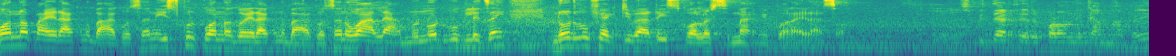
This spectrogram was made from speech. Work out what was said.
पढ्न पाइराख्नु भएको छ नि स्कुल पढ्न गइराख्नु भएको छ नि उहाँहरूलाई हाम्रो नोटबुकले चाहिँ नोटबुक फ्याक्ट्रीबाट स्कलरसिपमा हामी पढाइरहेछौँ विद्यार्थीहरू पढाउने काममा पनि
